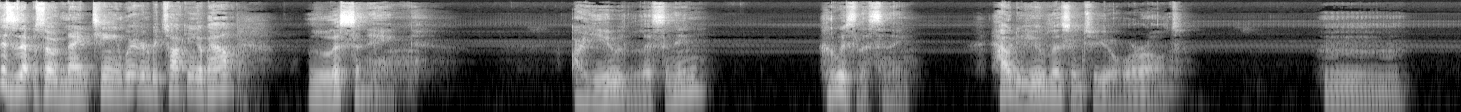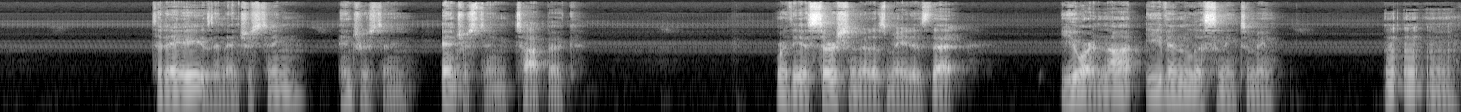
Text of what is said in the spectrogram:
This is episode 19. We're going to be talking about listening. Are you listening? Who is listening? How do you listen to your world? Hmm. Today is an interesting, interesting, interesting topic where the assertion that is made is that you are not even listening to me. Mm-mm-mm.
